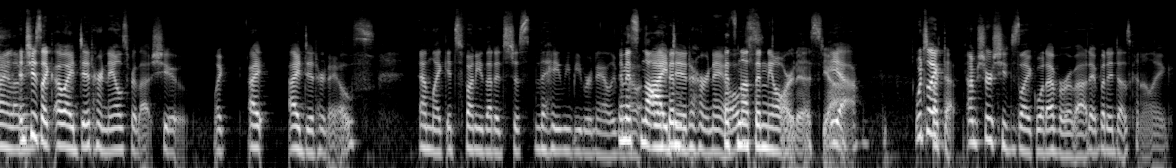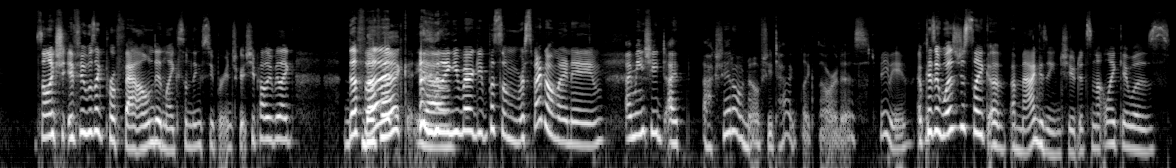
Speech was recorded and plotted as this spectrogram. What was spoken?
And she's like, Oh, I did her nails for that shoot. Like I I did her nails. And like it's funny that it's just the Hailey Bieber nail. And it's not I like the- did her nails. it's not the nail artist. Yeah. Yeah. Which like. I'm sure she's like whatever about it, but it does kind of like it's not like she, if it was like profound and like something super intricate, she'd probably be like, "The fuck, fuck? Yeah. like you better put some respect on my name." I mean, she, I actually, I don't know if she tagged like the artist. Maybe because uh, it was just like a, a magazine shoot. It's not like it was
